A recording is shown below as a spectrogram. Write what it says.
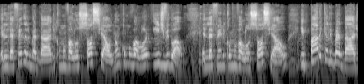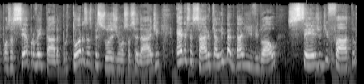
ele defende a liberdade como um valor social, não como um valor individual. Ele defende como um valor social e para que a liberdade possa ser aproveitada por todas as pessoas de uma sociedade, é necessário que a liberdade individual seja de fato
